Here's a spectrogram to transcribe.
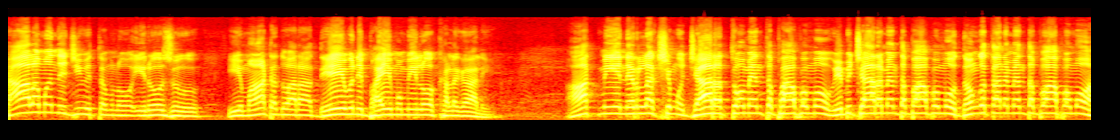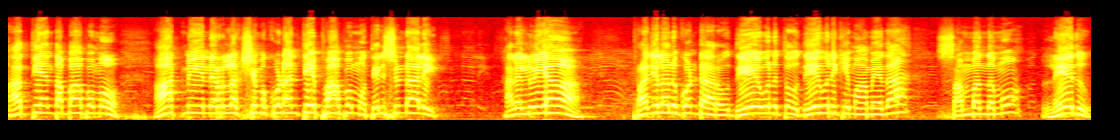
చాలామంది జీవితంలో ఈరోజు ఈ మాట ద్వారా దేవుని భయము మీలో కలగాలి. ఆత్మీయ నిర్లక్ష్యము జారత్వం ఎంత పాపము వ్యభిచారం ఎంత పాపము దొంగతనం ఎంత పాపము హత్య ఎంత పాపము ఆత్మీయ నిర్లక్ష్యము కూడా అంతే పాపము తెలిసి ఉండాలి హల్లెలూయా. ప్రజలు అనుకుంటారు దేవునితో దేవునికి మా మీద సంబంధము లేదు.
